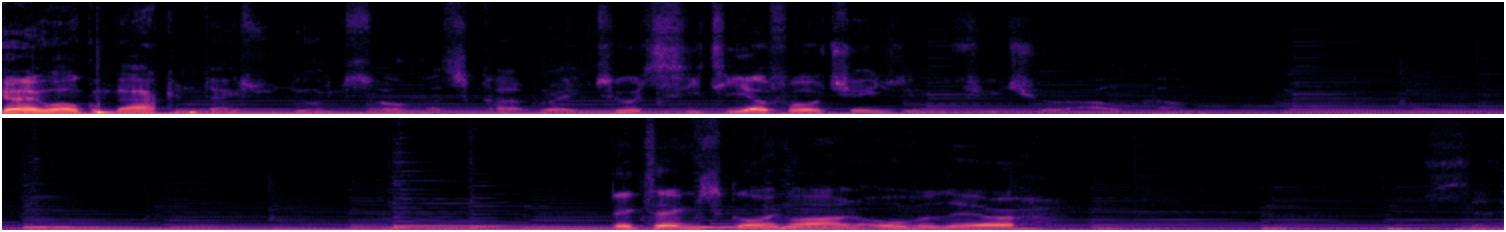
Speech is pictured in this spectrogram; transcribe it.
Okay, welcome back and thanks for doing so. Let's cut right to it. CTFO changing the future outcome. Big things going on over there since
